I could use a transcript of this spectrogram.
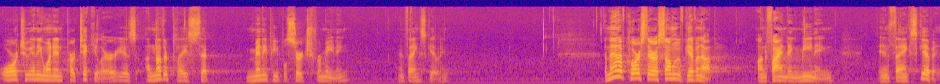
or to anyone in particular, is another place that many people search for meaning in Thanksgiving. And then, of course, there are some who've given up on finding meaning in Thanksgiving.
